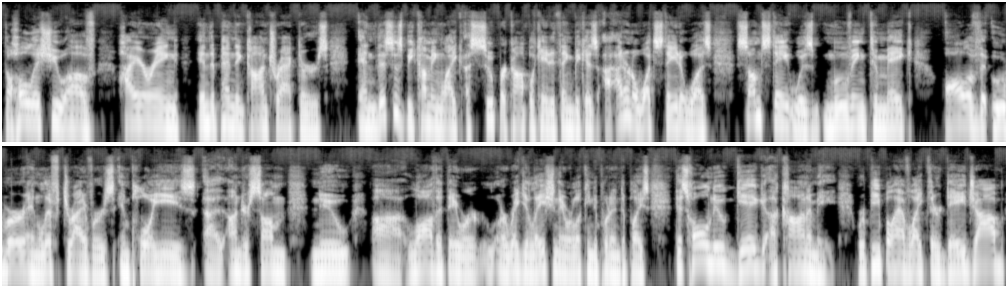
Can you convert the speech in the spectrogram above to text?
the whole issue of hiring independent contractors. And this is becoming like a super complicated thing because I, I don't know what state it was. Some state was moving to make all of the Uber and Lyft drivers employees uh, under some new uh, law that they were or regulation they were looking to put into place. This whole new gig economy where people have like their day job,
